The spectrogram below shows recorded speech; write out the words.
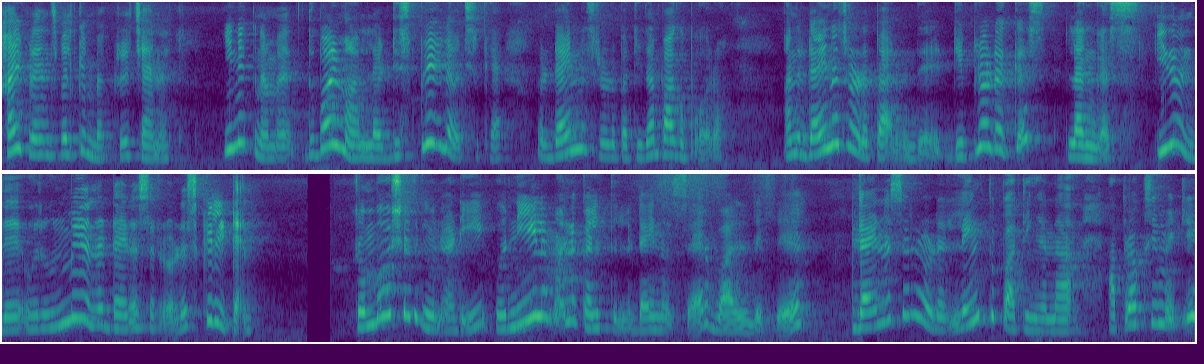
Hi friends welcome back to channel இன்றைக்கு நம்ம துபாய் மாலில் டிஸ்பிளேயில் வச்சுருக்க ஒரு டைனோசரோட பற்றி தான் பார்க்க போகிறோம் அந்த டைனோசரோட பேர் வந்து டிப்ளோடக்கஸ் லங்கஸ் இது வந்து ஒரு உண்மையான டைனோசரோட ஸ்கெலிட்டன் ரொம்ப வருஷத்துக்கு முன்னாடி ஒரு நீளமான கழுத்துள்ள டைனோசர் வாழ்ந்துட்டு டைனோசரோட லெங்க் பார்த்தீங்கன்னா அப்ராக்சிமேட்லி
